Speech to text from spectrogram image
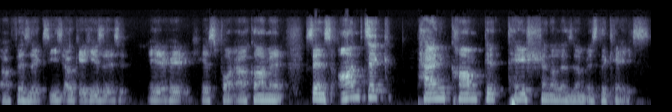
uh, physics. He's okay. Here's his his uh, comment. Since ontic pancomputationalism is the case,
